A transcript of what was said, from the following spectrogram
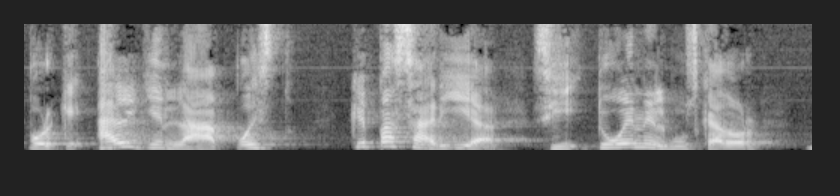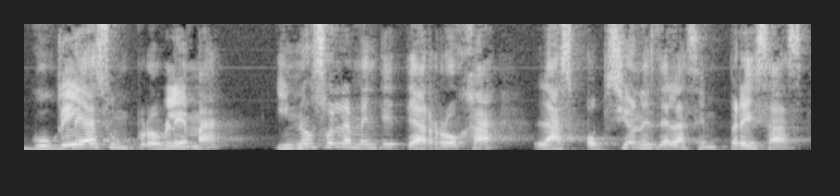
porque alguien la ha puesto. ¿Qué pasaría si tú en el buscador googleas un problema y no solamente te arroja las opciones de las empresas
